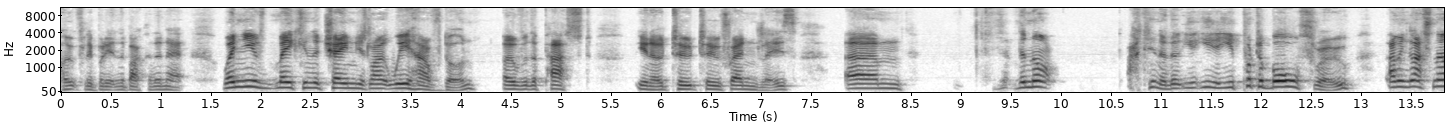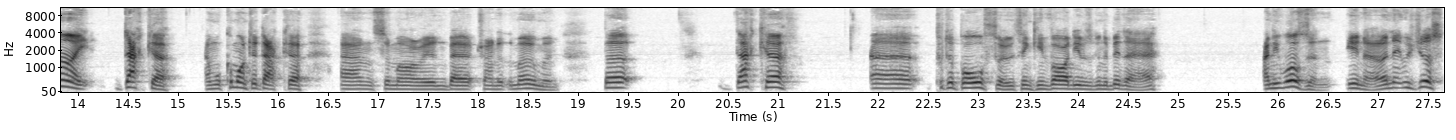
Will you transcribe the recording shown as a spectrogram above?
hopefully put it in the back of the net. When you're making the changes like we have done over the past, you know, two two friendlies, um, they're not. You know, you, you you put a ball through. I mean, last night Daka, and we'll come on to Daka and Soumaré and Bertrand at the moment, but Daka uh, put a ball through, thinking Vardy was going to be there and he wasn't, you know, and it was just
